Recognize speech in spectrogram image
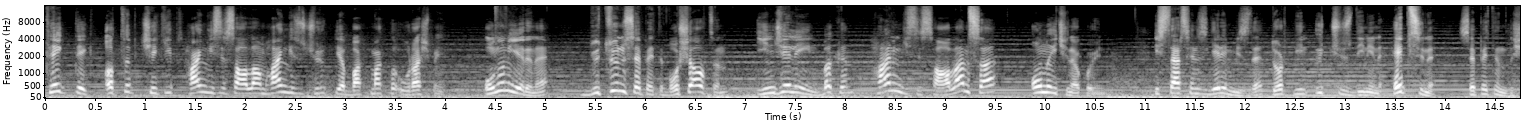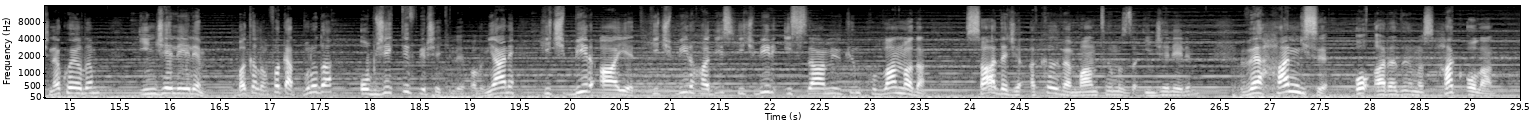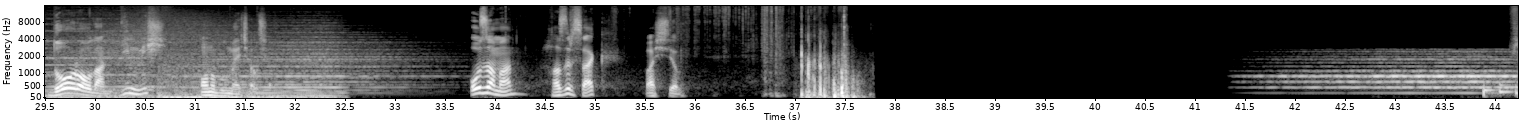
tek tek atıp çekip hangisi sağlam hangisi çürük diye bakmakla uğraşmayın. Onun yerine bütün sepeti boşaltın, inceleyin bakın hangisi sağlamsa onu içine koyun. İsterseniz gelin biz de 4300 dinin hepsini sepetin dışına koyalım, inceleyelim. Bakalım fakat bunu da objektif bir şekilde yapalım. Yani hiçbir ayet, hiçbir hadis, hiçbir İslami hüküm kullanmadan sadece akıl ve mantığımızla inceleyelim ve hangisi o aradığımız hak olan, doğru olan dinmiş onu bulmaya çalışalım. O zaman hazırsak başlayalım.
